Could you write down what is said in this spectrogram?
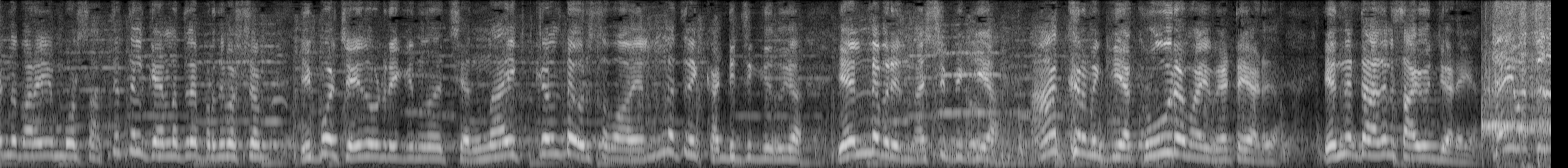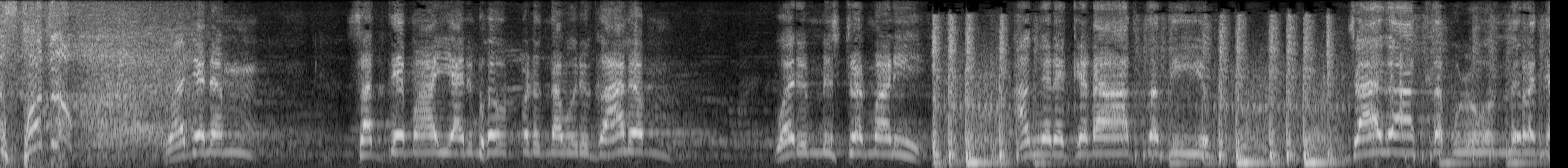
എന്ന് പറയുമ്പോൾ സത്യത്തിൽ കേരളത്തിലെ പ്രതിപക്ഷം ഇപ്പോൾ ചെയ്തുകൊണ്ടിരിക്കുന്നത് ചെന്നായ്ക്കളുടെ ഒരു സ്വഭാവം എല്ലാത്തിനെയും കടിച്ചു കീറുക എല്ലാവരെയും നശിപ്പിക്കുക ആക്രമിക്കുക ക്രൂരമായി വേട്ടയാടുക. എന്നിട്ട് അതിന് സായുധ്യം അടയുക സ്തോത്രം. വചനം സത്യമായി അനുഭവപ്പെടുന്ന ഒരു കാലം വരും മിസ്റ്റർ മണി. അങ്ങനെ കെടാത്ത തീയും ചാകാത്ത പുഴുവും നിറഞ്ഞ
